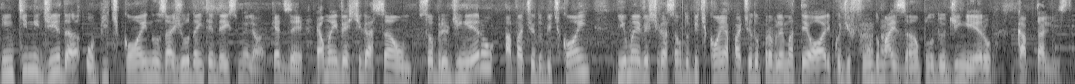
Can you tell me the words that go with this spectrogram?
e em que medida o Bitcoin nos ajuda a entender isso melhor. Quer dizer, é uma investigação sobre o dinheiro a partir do Bitcoin e uma investigação do Bitcoin a partir do problema teórico de fundo mais amplo do dinheiro capitalista.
